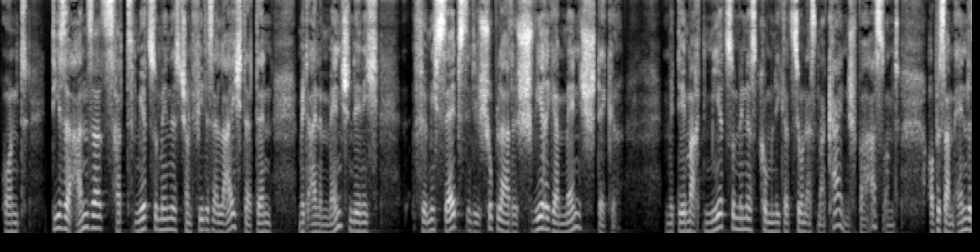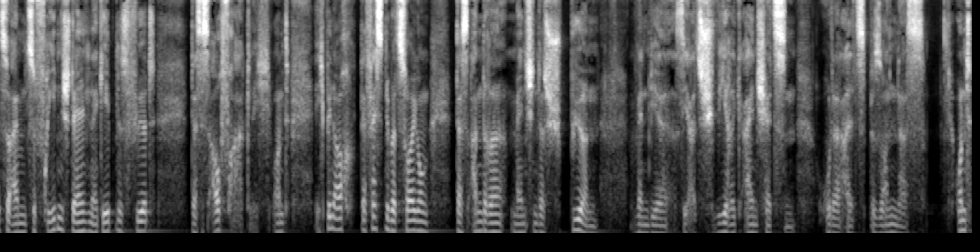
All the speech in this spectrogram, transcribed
Und dieser Ansatz hat mir zumindest schon vieles erleichtert, denn mit einem Menschen, den ich für mich selbst in die Schublade schwieriger Mensch stecke, mit dem macht mir zumindest Kommunikation erstmal keinen Spaß und ob es am Ende zu einem zufriedenstellenden Ergebnis führt, das ist auch fraglich. Und ich bin auch der festen Überzeugung, dass andere Menschen das spüren, wenn wir sie als schwierig einschätzen oder als besonders. Und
